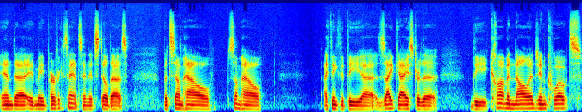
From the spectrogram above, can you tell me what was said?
and uh, it made perfect sense, and it still does. But somehow, somehow, I think that the uh, zeitgeist or the the common knowledge in quotes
